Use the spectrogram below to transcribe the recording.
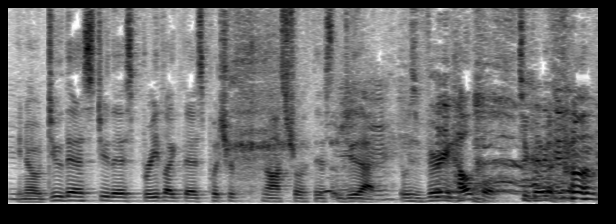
You know, do this, do this, breathe like this, put your nostril like this, and do that. It was very helpful to go from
